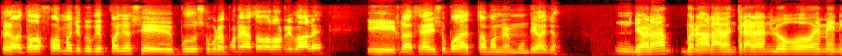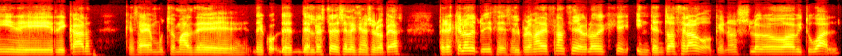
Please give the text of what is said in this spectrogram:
Pero de todas formas, yo creo que España se pudo sobreponer a todos los rivales y gracias a eso pues estamos en el Mundial ya. Y ahora, bueno, ahora entrarán luego Emenir y Ricard, que saben mucho más de, de- de- del resto de selecciones europeas. Pero es que lo que tú dices, el problema de Francia yo creo que es que intentó hacer algo que no es lo habitual,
